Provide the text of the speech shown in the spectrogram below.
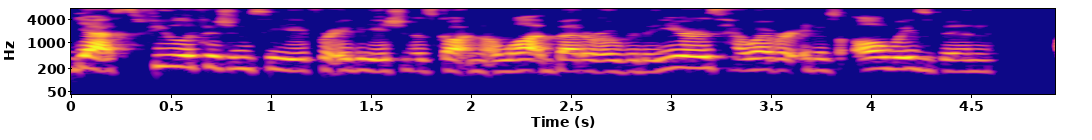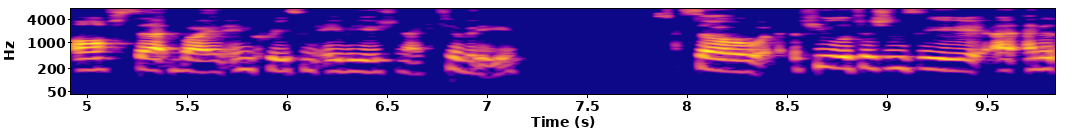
Yes fuel efficiency for aviation has gotten a lot better over the years. However it has always been offset by an increase in aviation activity so fuel efficiency, and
